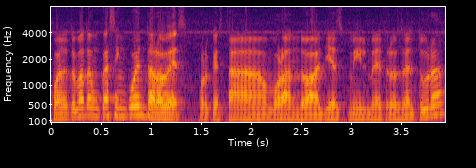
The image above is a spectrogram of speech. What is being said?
Cuando te mata un K-50 lo ves, porque está volando a 10.000 metros de altura,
